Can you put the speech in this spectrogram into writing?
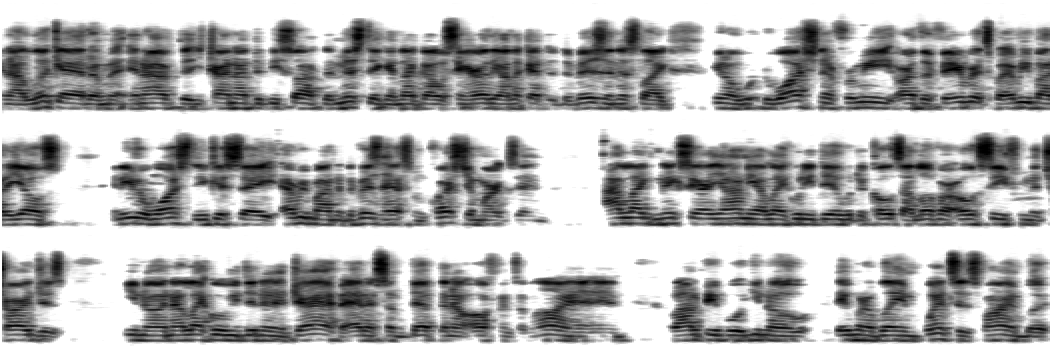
and I look at them, and I have to try not to be so optimistic. And like I was saying earlier, I look at the division. It's like you know, the Washington for me are the favorites, but everybody else, and even Washington, you could say everybody in the division has some question marks. And I like Nick Sirianni. I like what he did with the Colts. I love our OC from the Chargers. You know, and I like what we did in the draft, adding some depth in our offensive line. And a lot of people, you know, they want to blame Wentz is fine, but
